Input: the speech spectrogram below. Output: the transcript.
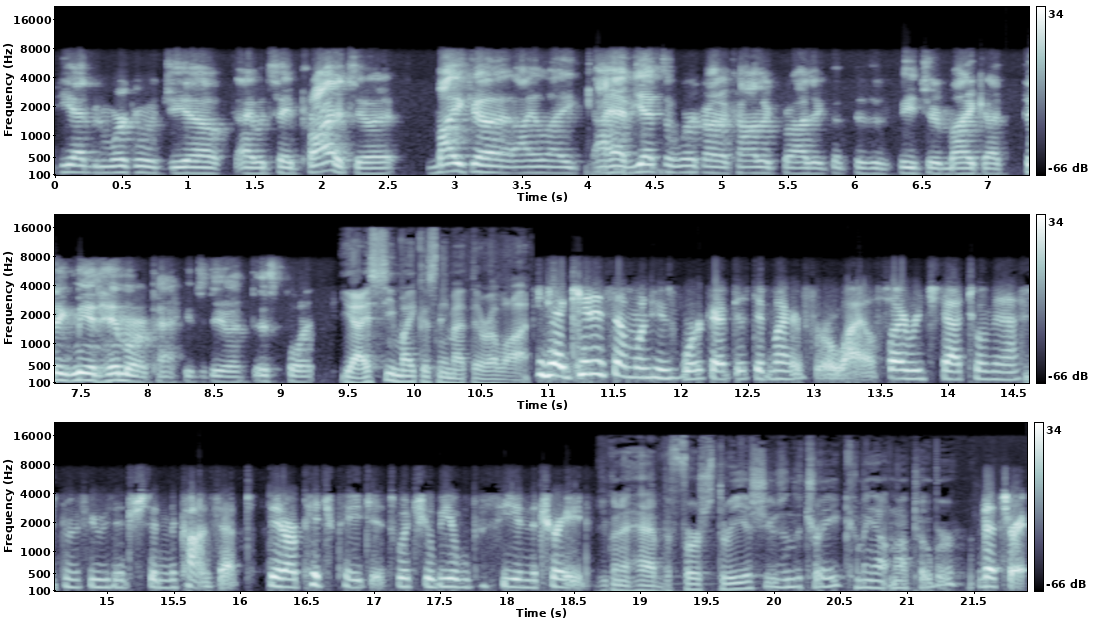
he had been working with Geo, I would say, prior to it. Micah, I like. I have yet to work on a comic project that doesn't feature Micah. I think me and him are a package deal at this point. Yeah, I see Micah's name out there a lot. Yeah, Kit is someone whose work I've just admired for a while. So I reached out to him and asked him if he was interested in the concept. Did our pitch pages, which you'll be able to see in the trade. You're going to have the first three issues in the trade coming out in October? That's right.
